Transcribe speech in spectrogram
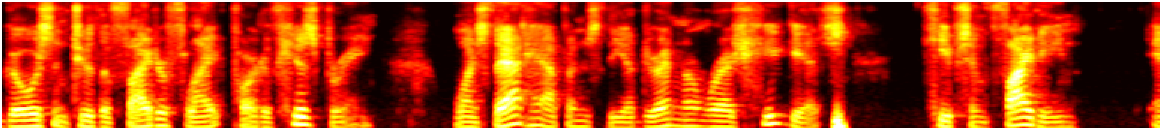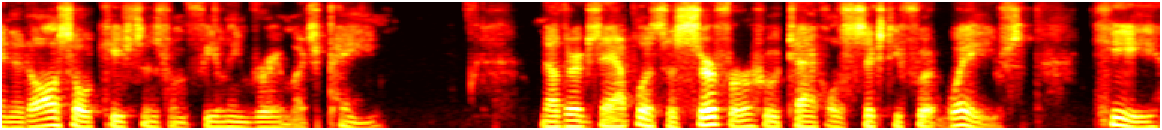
goes into the fight or flight part of his brain once that happens, the adrenaline rush he gets keeps him fighting, and it also keeps him from feeling very much pain. Another example is a surfer who tackles 60 foot waves. He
